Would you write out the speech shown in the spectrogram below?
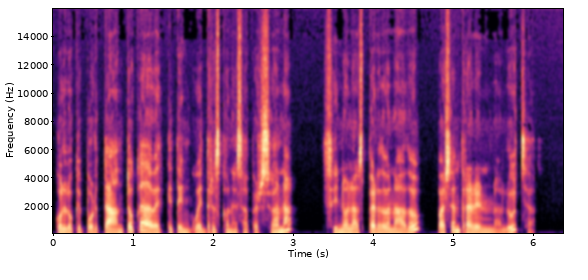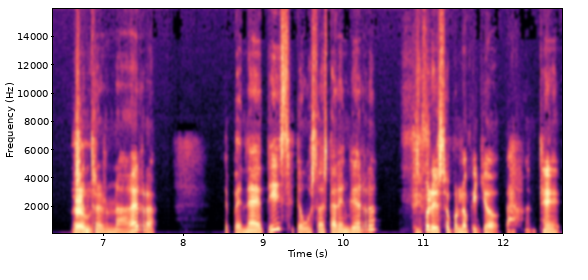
Con lo que, por tanto, cada vez que te encuentres con esa persona, si no la has perdonado, vas a entrar en una lucha, vas a entrar en una guerra. Depende de ti, si te gusta estar en guerra. Es por eso por lo que yo te,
